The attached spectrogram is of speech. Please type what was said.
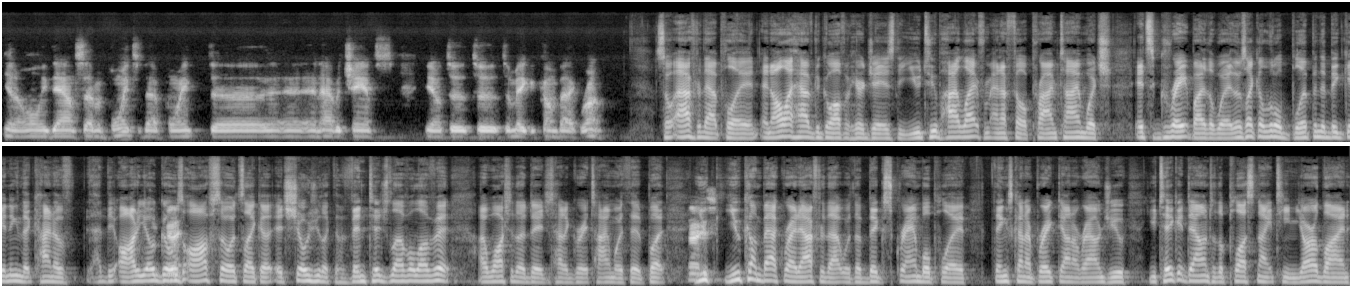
you know only down seven points at that point, uh, and have a chance you know, to, to, to make a comeback run. So after that play, and, all I have to go off of here, Jay, is the YouTube highlight from NFL Primetime, which it's great by the way. There's like a little blip in the beginning that kind of had the audio goes okay. off, so it's like a it shows you like the vintage level of it. I watched it the other day, just had a great time with it. But nice. you you come back right after that with a big scramble play. Things kind of break down around you. You take it down to the plus 19 yard line,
